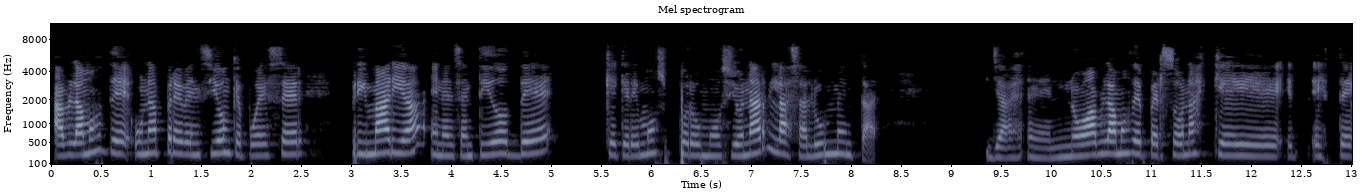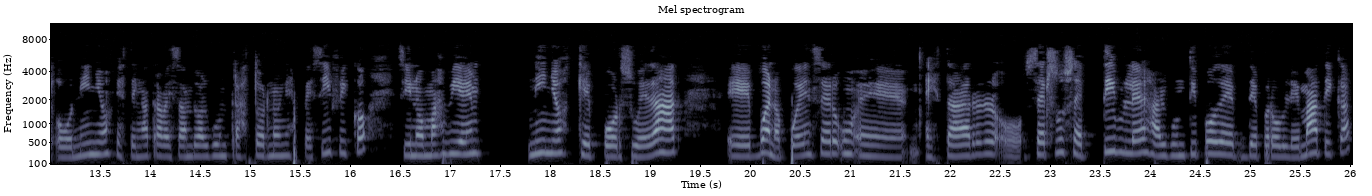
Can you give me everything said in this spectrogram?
hablamos de una prevención que puede ser primaria en el sentido de que queremos promocionar la salud mental ya eh, no hablamos de personas que este o niños que estén atravesando algún trastorno en específico sino más bien niños que por su edad eh, bueno pueden ser eh, estar o ser susceptibles a algún tipo de, problemática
